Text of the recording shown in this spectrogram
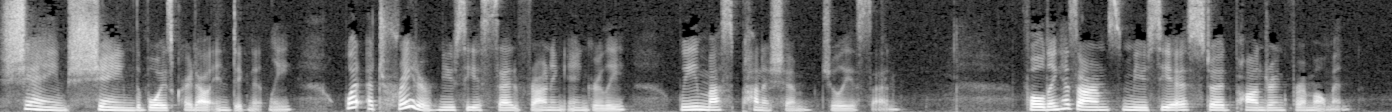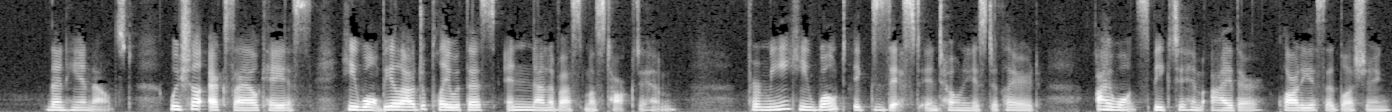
Shame, shame, the boys cried out indignantly. What a traitor, Mucius said, frowning angrily. We must punish him, Julius said. Folding his arms, Mucius stood pondering for a moment. Then he announced, We shall exile Caius. He won't be allowed to play with us, and none of us must talk to him. For me, he won't exist, Antonius declared. I won't speak to him either, Claudia said, blushing.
